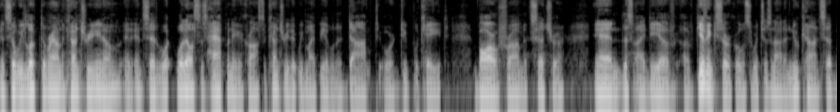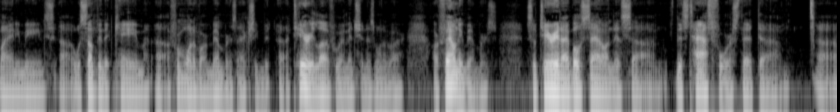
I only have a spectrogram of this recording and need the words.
And so we looked around the country, you know, and, and, said, what, what else is happening across the country that we might be able to adopt or duplicate, borrow from, etc. And this idea of, of giving circles, which is not a new concept by any means, uh, was something that came uh, from one of our members, actually, uh, Terry Love, who I mentioned as one of our, our founding members. So Terry and I both sat on this um, this task force that um, uh,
